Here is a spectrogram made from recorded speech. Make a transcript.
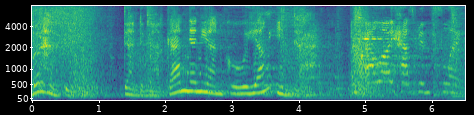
Berhenti dan dengarkan nyanyianku yang indah. An ally has been slain.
